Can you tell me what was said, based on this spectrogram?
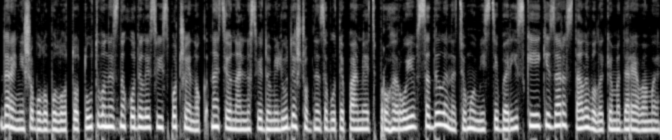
де раніше було болото. Тут вони знаходили свій спочинок. Національно свідомі люди, щоб не забути пам'ять про героїв, садили на цьому місці берізки, які зараз стали великими деревами.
